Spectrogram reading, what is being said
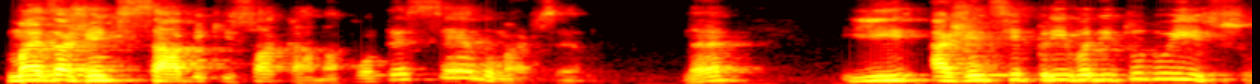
Mas a gente sabe que isso acaba acontecendo, Marcelo né? E a gente se priva de tudo isso.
